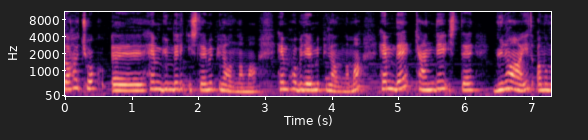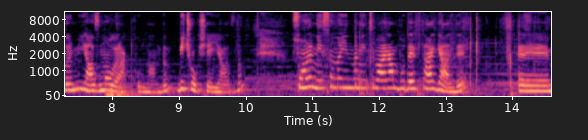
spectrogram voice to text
daha çok e, hem gündelik işlerimi planlama, hem hobilerimi planlama, hem de kendi işte güne ait anılarımı yazma olarak kullandım. Birçok şey yazdım. Sonra Nisan ayından itibaren bu defter geldi. Eee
